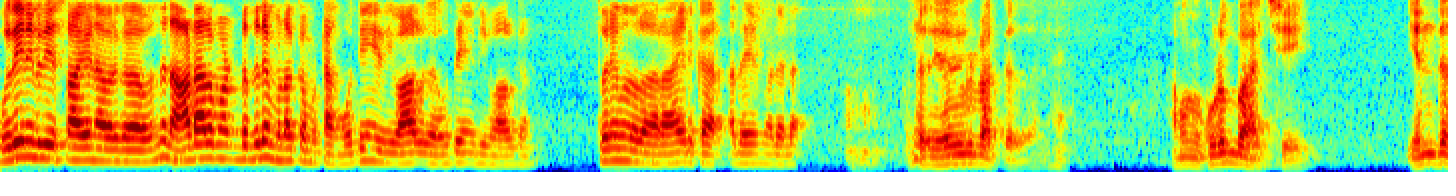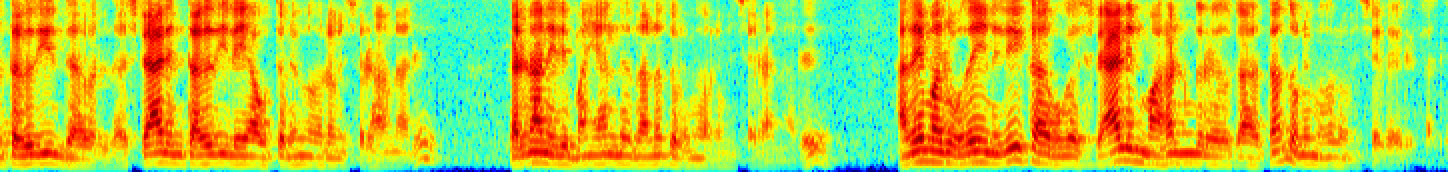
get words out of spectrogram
உதயநிதி ஸ்டாலின் அவர்களை வந்து நாடாளுமன்றத்திலே முழக்கமிட்டாங்க உதயநிதி வாழ்க உதயநிதி வாழ்கன் துணை முதல்வர் ஆயிருக்கார் அதே மேடையில். அது எதிர்பார்த்தது தானே. அவங்க குடும்ப ஆட்சி எந்த தகுதியும் தேவையில்லை. ஸ்டாலின் தகுதியிலேயே அவர் துணை முதலமைச்சர் ஆனார். கருணாநிதி மையான் தானே துணை முதலமைச்சர் ஆனார். அதே மாதிரி உதயநிதி க உங்க ஸ்டாலின் மகன்கிறதுக்காகத்தான் துணை முதலமைச்சர் இருக்கார்.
